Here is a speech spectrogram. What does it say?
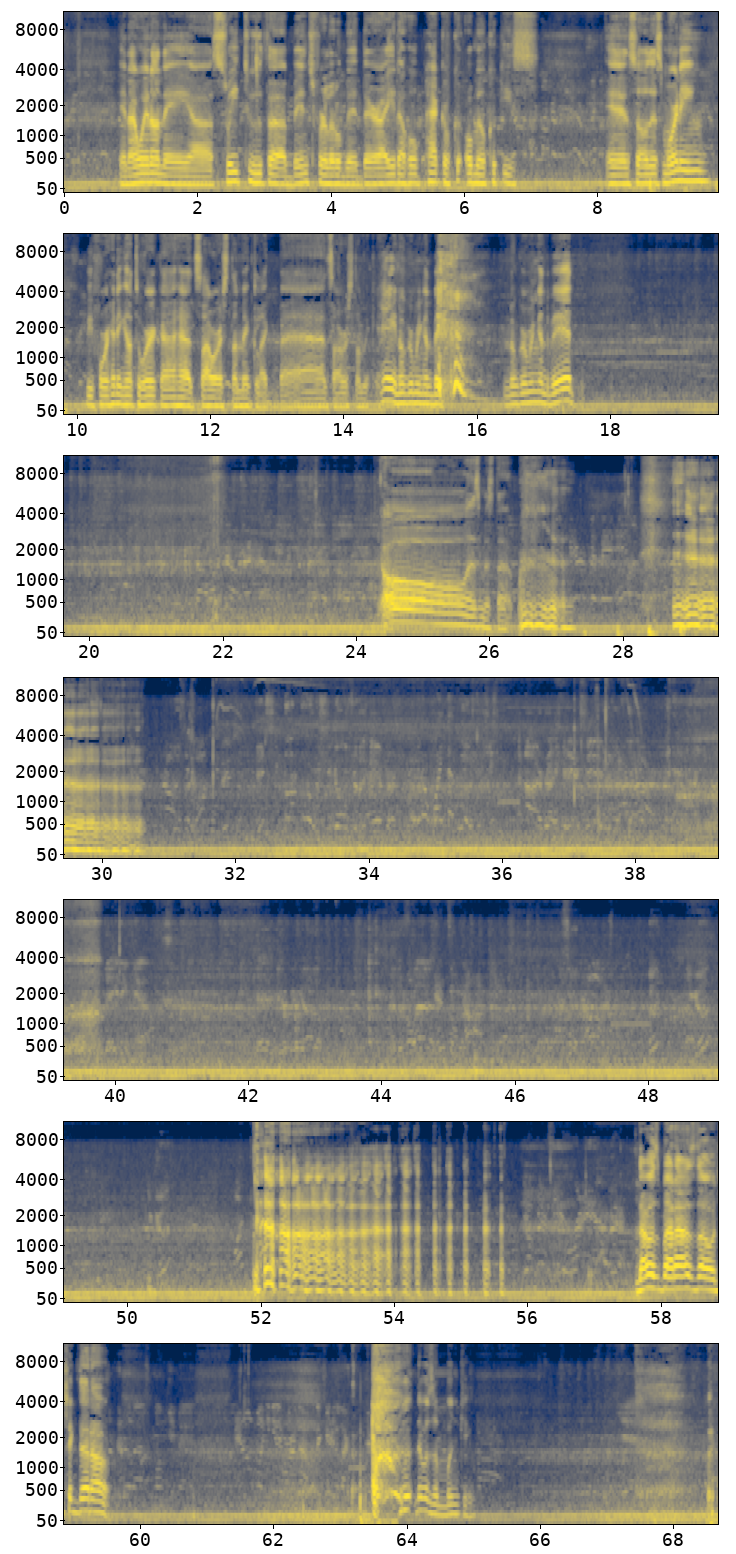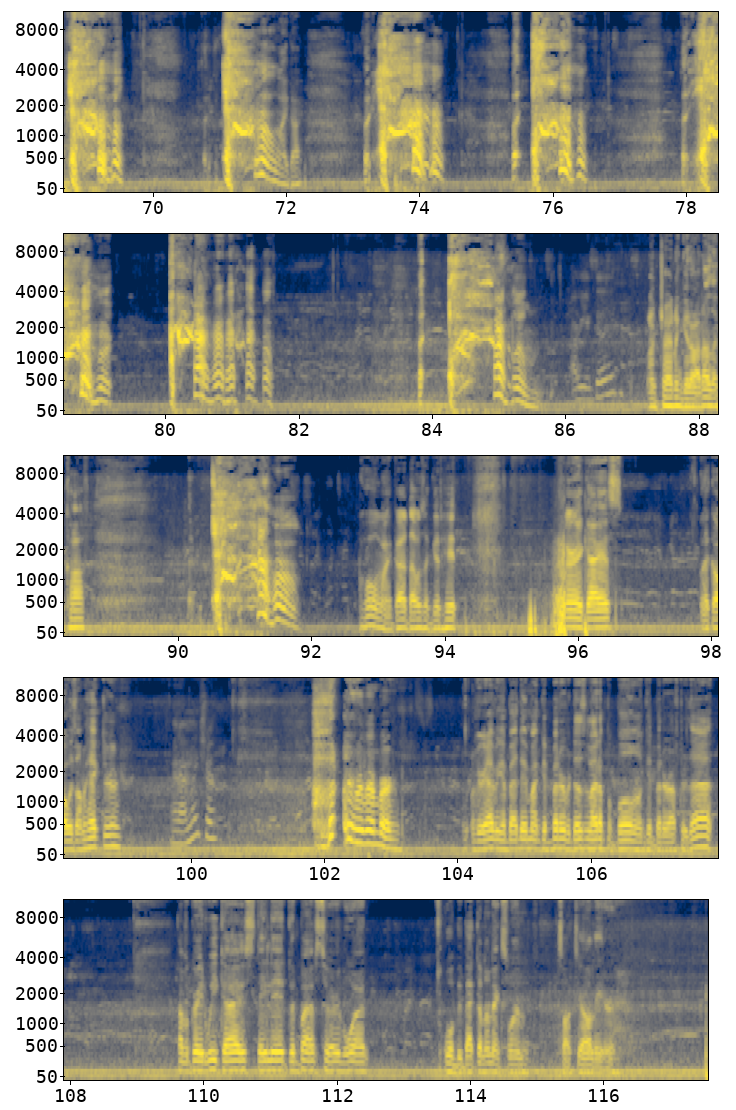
And I went on a uh, sweet tooth uh, binge for a little bit there. I ate a whole pack of oatmeal cookies. And so this morning, before heading out to work, I had sour stomach, like bad sour stomach. Hey, no grooming on the bed. no grooming on the bed. Oh, that's messed up. That was badass though. Check that out. there was a monkey. oh my god. Are you good? I'm trying to get out of the cough. oh my god, that was a good hit. Alright, guys. Like always, I'm Hector. And I'm Alicia. Remember, if you're having a bad day, it might get better. If it doesn't light up a bowl, it'll get better after that. Have a great week, guys. Stay lit. Good vibes to everyone. We'll be back on the next one. Talk to y'all later.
